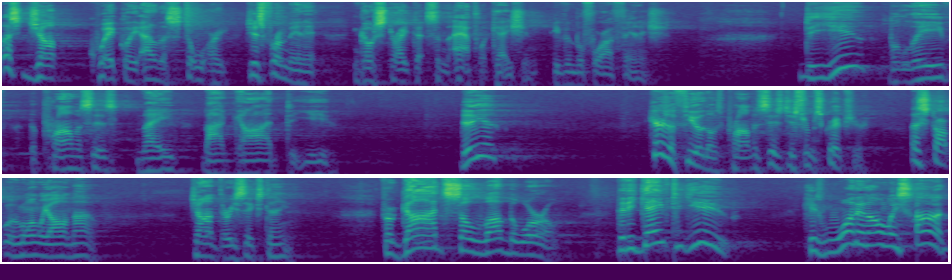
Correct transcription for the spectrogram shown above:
Let's jump quickly out of the story just for a minute go straight to some application even before I finish. Do you believe the promises made by God to you? Do you? Here's a few of those promises just from Scripture. Let's start with one we all know. John 3:16. For God so loved the world that he gave to you his one and only son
